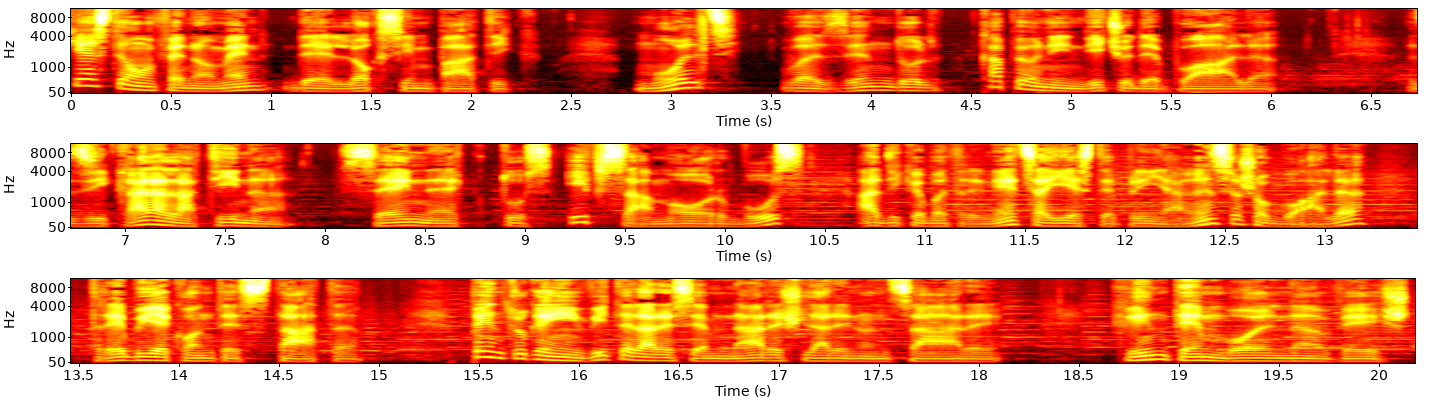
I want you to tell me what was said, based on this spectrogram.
este un fenomen deloc simpatic, mulți văzându-l ca pe un indiciu de boală. Zicala latină senectus ipsa morbus, adică bătrânețea este prin ea însăși o boală, trebuie contestată, pentru că invită la resemnare și la renunțare. Când te îmbolnăvești,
